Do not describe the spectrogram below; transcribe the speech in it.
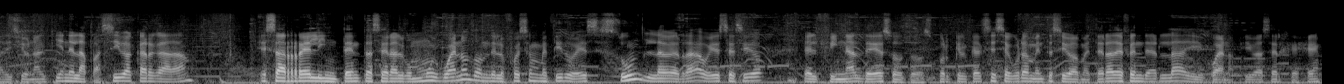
adicional tiene la pasiva cargada. Esa rel intenta hacer algo muy bueno donde le fuesen metido ese stun, la verdad hubiese sido el final de esos dos, porque el Caxi seguramente se iba a meter a defenderla y bueno, iba a ser GG.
